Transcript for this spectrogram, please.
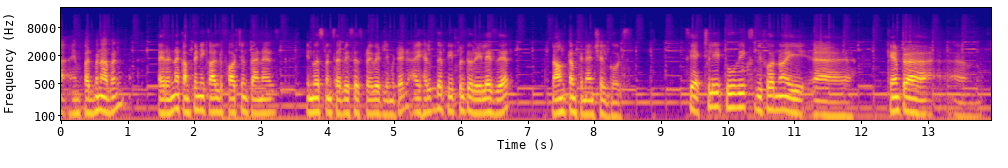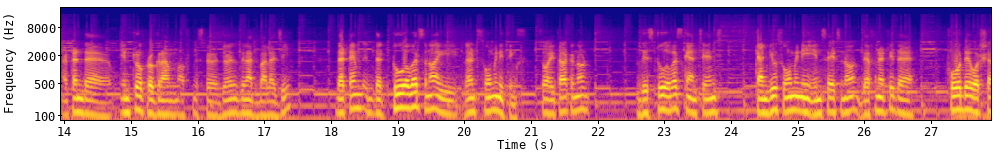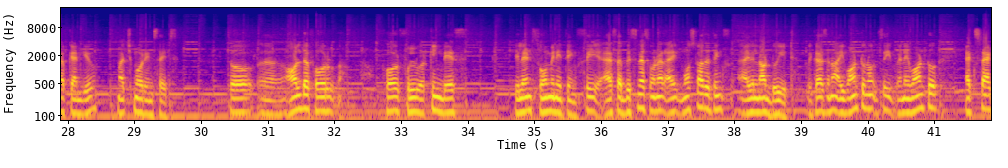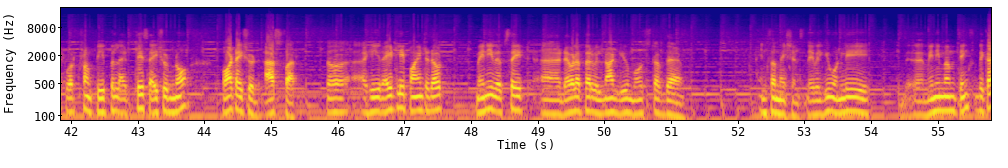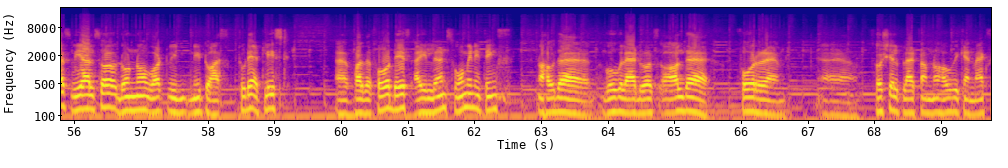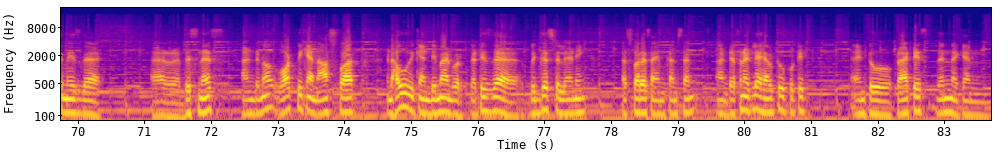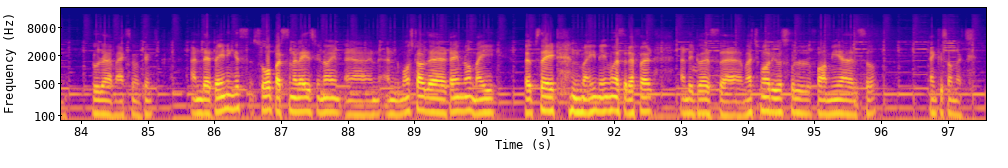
I'm Padmanabhan. I run a company called Fortune Planners Investment Services Private Limited. I help the people to realize their long-term financial goals. See, actually, two weeks before now, I uh, came to uh, um, attend the intro program of Mr. Jyothinath Balaji. That time, the two hours, you know, I learned so many things. So I thought, you know, these two hours can change, can give so many insights. You know, definitely the four-day workshop can give much more insights. So uh, all the four four full working days, we learned so many things. See, as a business owner, I most of the things I will not do it because you know I want to know. See, when I want to extract work from people, at least I should know what I should ask for. So uh, he rightly pointed out many website uh, developer will not give most of the informations. They will give only uh, minimum things because we also don't know what we need to ask. Today, at least uh, for the four days, I learned so many things. You know, how the Google Ad works, all the four um, uh, social platform, know how we can maximize the our business and you know what we can ask for and how we can demand work. That is the biggest learning as far as I am concerned. And definitely, I have to put it into practice. Then I can do the maximum things. And the training is so personalized, you know, and, and, and most of the time, no, my website and my name was referred, and it was uh, much more useful for me also. Thank you so much.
